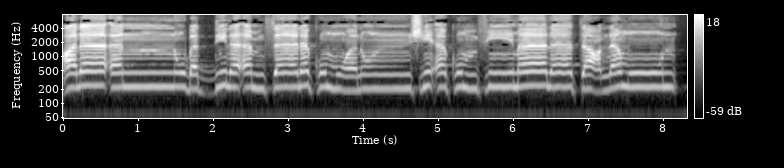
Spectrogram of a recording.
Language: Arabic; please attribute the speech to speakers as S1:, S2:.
S1: على أن نبدل أمثالكم وننشئكم فيما لا تعلمون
